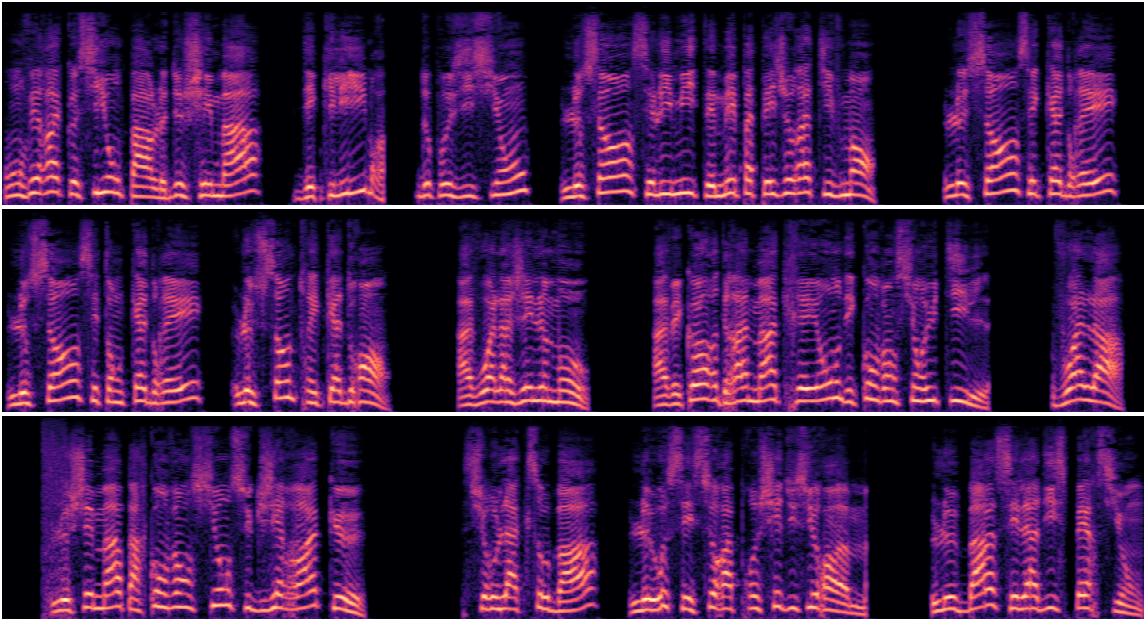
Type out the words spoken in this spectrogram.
On verra que si on parle de schéma, d'équilibre, d'opposition, le sens est limité mais pas péjorativement. Le sens est cadré, le sens est encadré, le centre est cadrant. Ah voilà j'ai le mot. Avec hors drama créons des conventions utiles. Voilà. Le schéma par convention suggérera que sur l'axe au bas, le haut c'est se rapprocher du surhomme. Le bas c'est la dispersion.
